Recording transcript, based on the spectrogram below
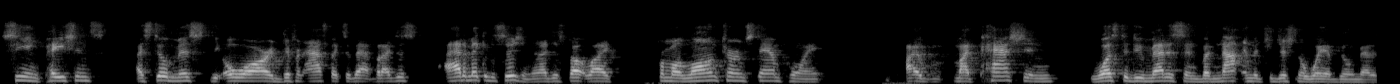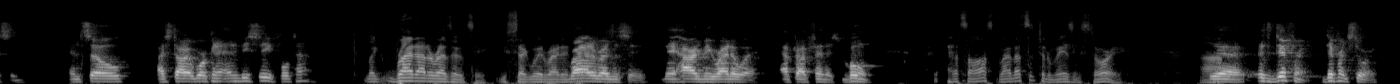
seeing patients, I still missed the OR and different aspects of that, but I just I had to make a decision, and I just felt like, from a long-term standpoint, I my passion was to do medicine, but not in the traditional way of doing medicine, and so I started working at NBC full time. Like right out of residency, you segued right in. Right out of residency, they hired me right away after I finished. Boom. That's awesome, man. That's such an amazing story. Uh, yeah, it's different, different story.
